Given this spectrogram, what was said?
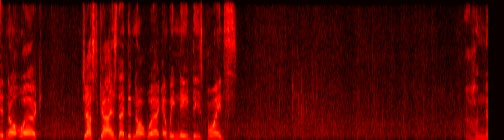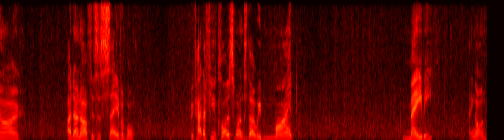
Did not work. Just guys, that did not work, and we need these points. Oh no. I don't know if this is savable. We've had a few close ones though. We might... Maybe? Hang on.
